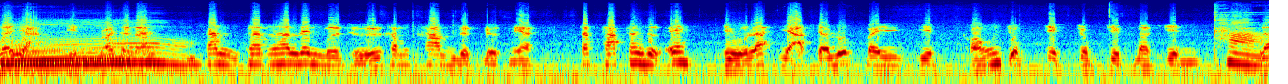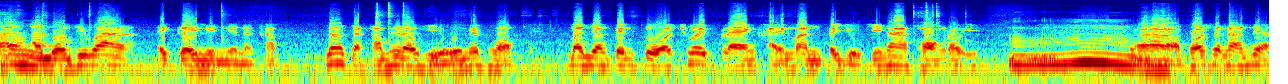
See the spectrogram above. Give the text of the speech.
และอยากกิน เพราะฉะนั้นท่านถ้าท่านเล่นมือถือค่ำๆดึก ๆ เนี่ยสักพักท่านรู้สึกเอ๊ะหิวและอยากจะลุกไปหยิบของจุบจิบจุบจิบมากินค่ะและไอ้ฮอร์โมนที่ว่าไอ้เกรลินเนี่ยนะครับ นอกจากทำให้เราหิวไม่พอ มันยังเป็นตัวช่วยแปลงไขมันไปอยู่ที่หน้าท้องเราอีกอืมอ่าเพราะฉะนั้นเนี่ย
